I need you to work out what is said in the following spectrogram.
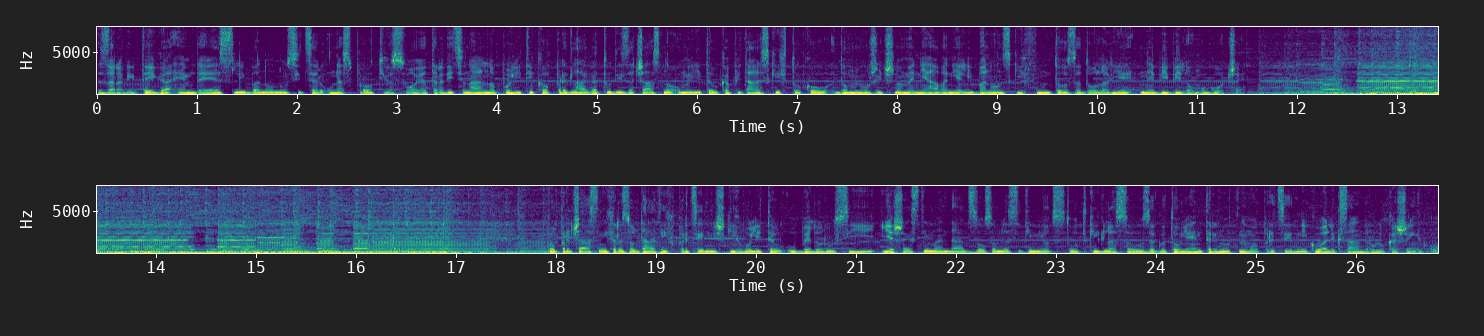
Zaradi tega MDS Libanonu sicer v nasprotju s svojo tradicionalno politiko predlaga tudi začasno omejitev kapitalskih tokov, do množično menjavanje libanonskih funtov za dolarje ne bi bilo mogoče. Po prečasnih rezultatih predsedniških volitev v Belorusiji je šesti mandat z 80 odstotki glasov zagotovljen trenutnemu predsedniku Aleksandru Lukašenku.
